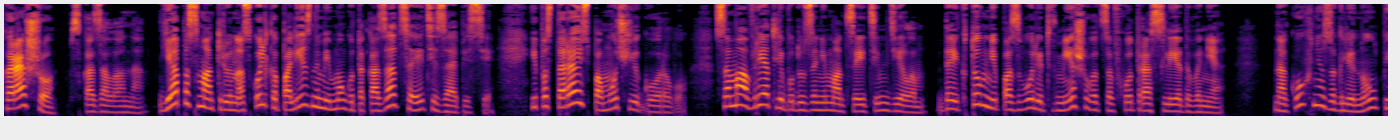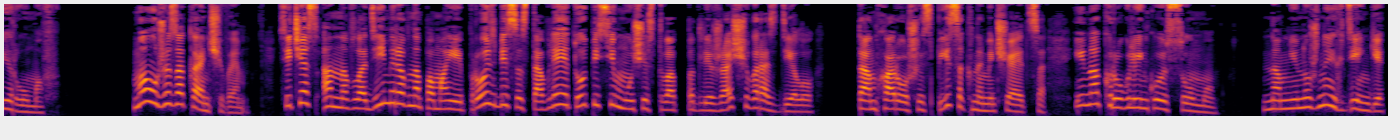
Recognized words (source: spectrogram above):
«Хорошо», — сказала она. «Я посмотрю, насколько полезными могут оказаться эти записи, и постараюсь помочь Егорову. Сама вряд ли буду заниматься этим делом, да и кто мне позволит вмешиваться в ход расследования?» На кухню заглянул Перумов. Мы уже заканчиваем. Сейчас Анна Владимировна по моей просьбе составляет опись имущества, подлежащего разделу. Там хороший список намечается и на кругленькую сумму. «Нам не нужны их деньги»,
